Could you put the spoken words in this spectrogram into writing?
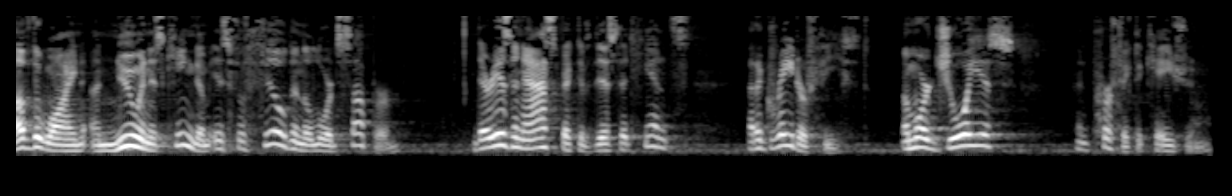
of the wine anew in his kingdom is fulfilled in the Lord's Supper, there is an aspect of this that hints at a greater feast, a more joyous and perfect occasion.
